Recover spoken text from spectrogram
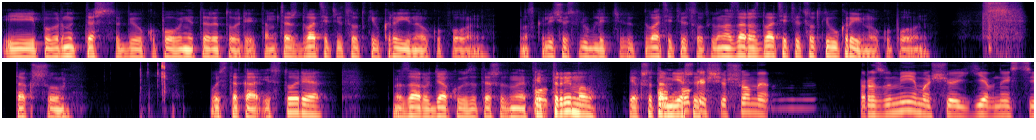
і повернуть теж собі окуповані території. Там теж 20% країни окуповано. Москалі щось люблять 20%. У нас зараз 20% України окуповано. Так що ось така історія. Назару, дякую за те, що мене підтримав. Якщо там є Поки щось. що, що ми розуміємо, що є в низці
